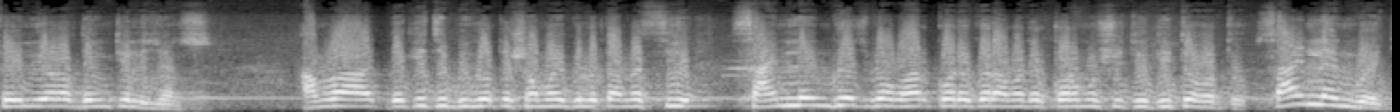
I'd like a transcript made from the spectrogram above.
failure of the intelligence আমরা দেখেছি বিগত সময়গুলোতে আমরা সাইন ল্যাঙ্গুয়েজ ব্যবহার করে করে আমাদের কর্মসূচি দিতে হতো। সাইন ল্যাঙ্গুয়েজ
